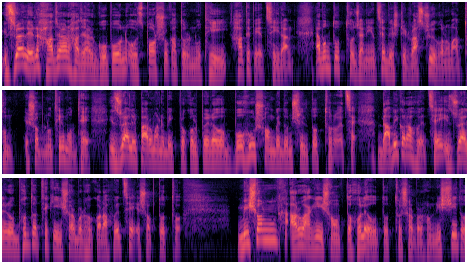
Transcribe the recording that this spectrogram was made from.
ইসরায়েলের হাজার হাজার গোপন ও স্পর্শকাতর নথি হাতে পেয়েছে ইরান। এমন তথ্য জানিয়েছে দেশটির রাষ্ট্রীয় গণমাধ্যম। এসব নথির মধ্যে ইসরায়েলের পারমাণবিক প্রকল্পেরও বহু সংবেদনশীল তথ্য রয়েছে। দাবি করা হয়েছে, ইসরায়েলের অভ্যন্তর থেকেই সরবরাহ করা হয়েছে এসব তথ্য। মিশন আরও আগেই সমাপ্ত হলেও তথ্য সরবরাহ নিশ্চিত ও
